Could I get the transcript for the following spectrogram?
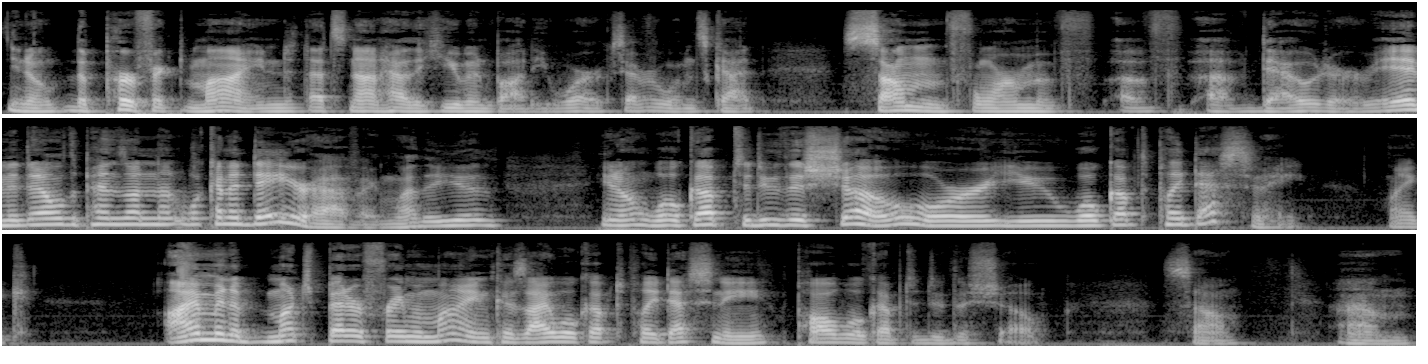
you know, the perfect mind. That's not how the human body works. Everyone's got some form of of, of doubt, or and it all depends on what kind of day you're having. Whether you, you know, woke up to do this show or you woke up to play Destiny, like I'm in a much better frame of mind because I woke up to play Destiny. Paul woke up to do this show. So, um,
